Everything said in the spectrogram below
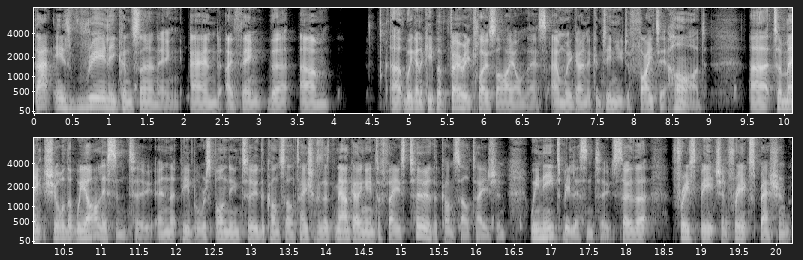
That is really concerning and i think that um, uh, we're going to keep a very close eye on this and we're going to continue to fight it hard uh, to make sure that we are listened to and that people responding to the consultation, because it's now going into phase two of the consultation, we need to be listened to so that free speech and free expression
